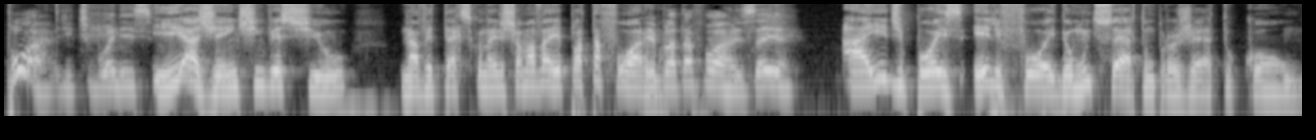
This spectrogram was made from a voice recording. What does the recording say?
Porra, gente boníssima. E a gente investiu na Vetex quando ele chamava E-Plataforma. Tem plataforma, isso aí. Aí depois ele foi, deu muito certo um projeto com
